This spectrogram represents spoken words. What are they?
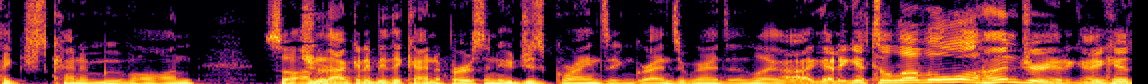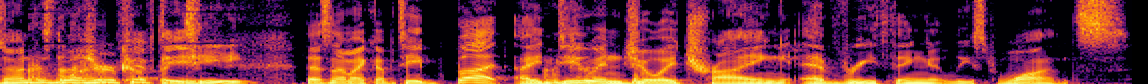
I just kind of move on. So I'm not going to be the kind of person who just grinds it and grinds it and grinds it. Like I got to get to level 100. I got to get to 100, That's not your cup of 150. tea. That's not my cup of tea. But I do enjoy trying everything at least once.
